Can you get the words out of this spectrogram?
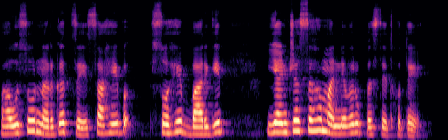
भाऊसो नरगतचे साहेब सोहेब बारगीर यांच्यासह मान्यवर उपस्थित होते.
